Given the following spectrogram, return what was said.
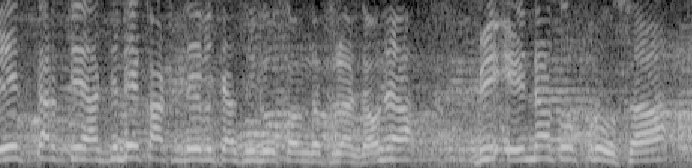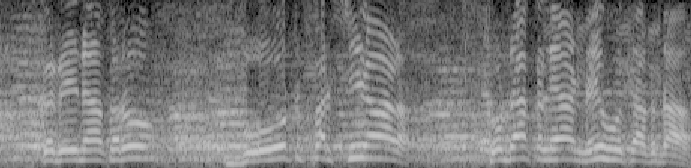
ਇਸ ਕਰਕੇ ਅੱਜ ਦੇ ਇਕੱਠ ਦੇ ਵਿੱਚ ਅਸੀਂ ਲੋਕਾਂ ਨੂੰ ਦੱਸਣਾ ਚਾਹੁੰਦੇ ਹਾਂ ਵੀ ਇਹਨਾਂ ਤੋਂ ਭਰੋਸਾ ਕਦੇ ਨਾ ਕਰੋ। ਵੋਟ ਪਰਚੀ ਨਾਲ ਤੁਹਾਡਾ ਕਲਿਆਣ ਨਹੀਂ ਹੋ ਸਕਦਾ।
